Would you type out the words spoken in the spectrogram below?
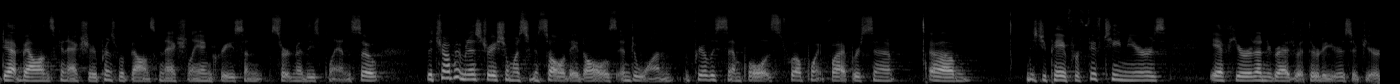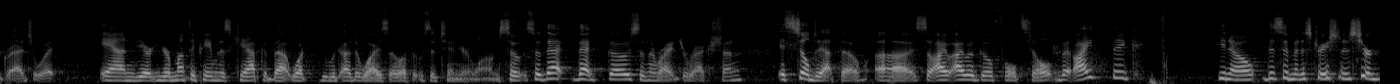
debt balance can actually, your principal balance can actually increase in certain of these plans. So the Trump administration wants to consolidate all those into one. Fairly simple. It's 12.5% um, that you pay for 15 years if you're an undergraduate, 30 years if you're a graduate. And your, your monthly payment is capped about what you would otherwise owe if it was a 10 year loan. So, so that, that goes in the right direction. It's still debt though. Uh, so I, I would go full tilt. But I think, you know, this administration is sure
